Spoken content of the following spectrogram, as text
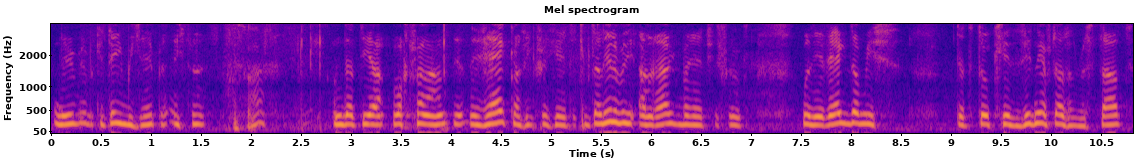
Nu heb ik het echt begrepen, echt waar. Is waar? Omdat die wordt van aan, de, rijk was ik vergeten. Ik heb het alleen over die aanraakbaarheid gesproken. Maar die rijkdom is dat het ook geen zin heeft als het bestaat,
